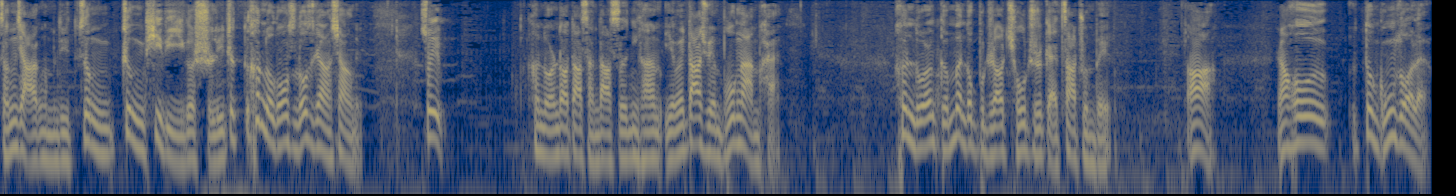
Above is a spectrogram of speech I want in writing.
增加我们的整整体的一个实力，这很多公司都是这样想的，所以很多人到大三、大四，你看，因为大学不安排，很多人根本都不知道求职该咋准备，啊，然后等工作了，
